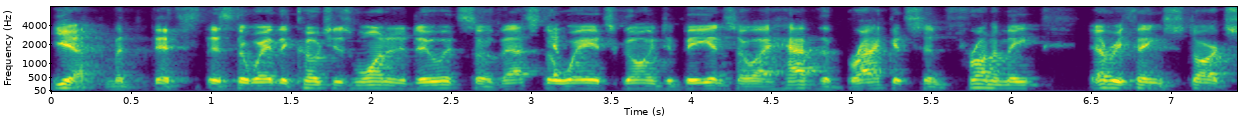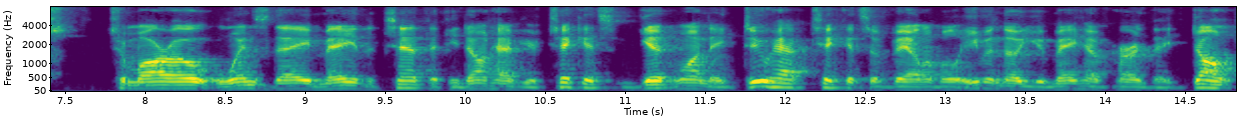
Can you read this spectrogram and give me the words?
Yeah, but it's it's the way the coaches wanted to do it, so that's the way it's going to be. And so I have the brackets in front of me. Everything starts tomorrow, Wednesday, May the 10th. If you don't have your tickets, get one. They do have tickets available, even though you may have heard they don't.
